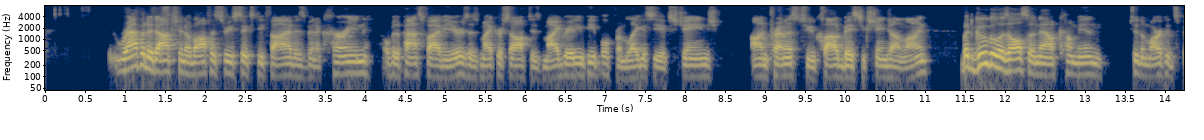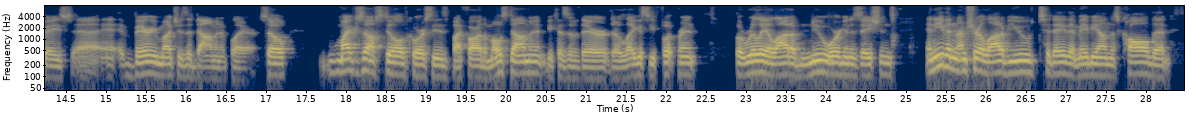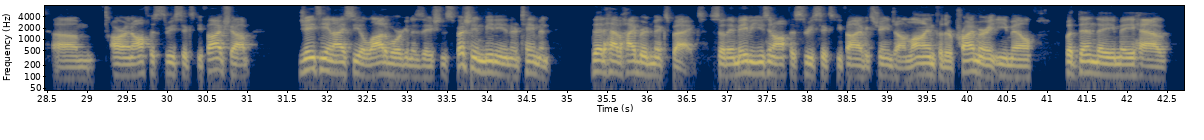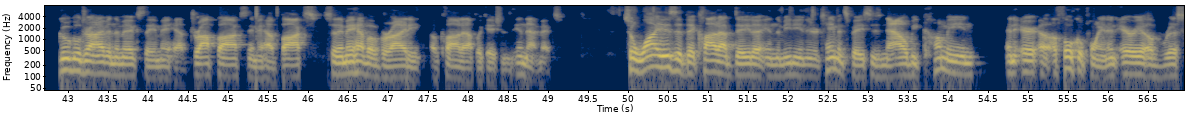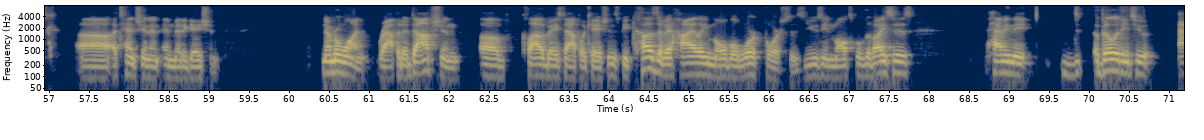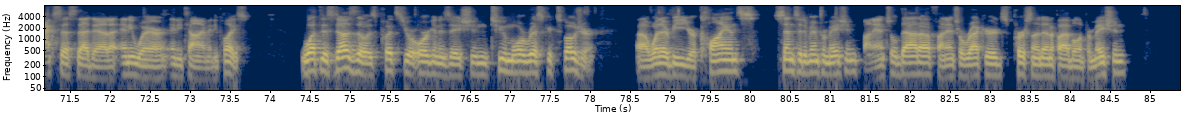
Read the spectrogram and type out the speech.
rapid adoption of Office 365 has been occurring over the past five years as Microsoft is migrating people from legacy Exchange on-premise to cloud-based Exchange Online. But Google has also now come in to the market space uh, very much as a dominant player. So Microsoft still, of course, is by far the most dominant because of their their legacy footprint, but really a lot of new organizations, and even I'm sure a lot of you today that may be on this call that um, are an Office 365 shop, JT and I see a lot of organizations, especially in media and entertainment, that have hybrid mixed bags. So they may be using Office 365 Exchange Online for their primary email, but then they may have Google Drive in the mix, they may have Dropbox, they may have Box, so they may have a variety of cloud applications in that mix. So why is it that cloud app data in the media and entertainment space is now becoming an a focal point, an area of risk uh, attention and, and mitigation. Number one, rapid adoption of cloud-based applications because of a highly mobile workforces using multiple devices, having the ability to access that data anywhere, anytime, any place. What this does though is puts your organization to more risk exposure, uh, whether it be your clients, sensitive information, financial data, financial records, personal identifiable information,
